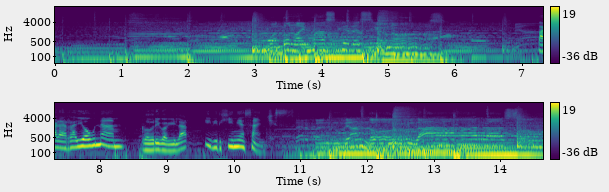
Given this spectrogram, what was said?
Cuando cuando no hay más que decirnos. Para Radio UNAM, Rodrigo Aguilar y Virginia Sánchez. Serpenteando la razón.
